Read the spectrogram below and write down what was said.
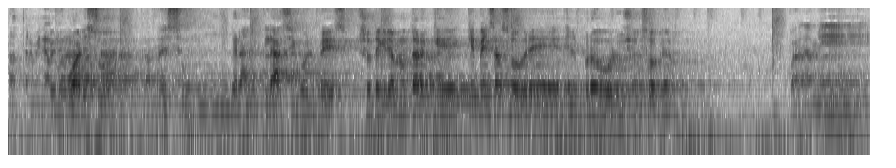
no terminó Pero igual es un, es un gran clásico el PES. Yo te quería preguntar qué, qué pensás sobre el Pro Evolution Soccer. Para mí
